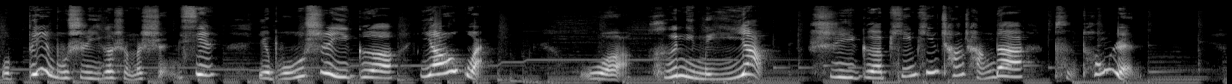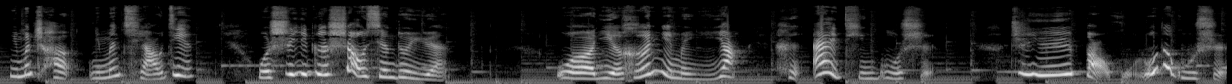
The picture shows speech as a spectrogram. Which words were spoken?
我并不是一个什么神仙，也不是一个妖怪。我和你们一样，是一个平平常常的普通人。你们瞧，你们瞧见，我是一个少先队员，我也和你们一样很爱听故事。至于宝葫芦的故事，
